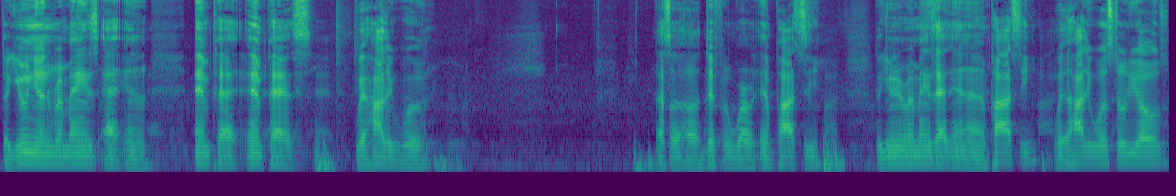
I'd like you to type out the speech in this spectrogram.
The union remains at an impasse with Hollywood. That's a, a different word. Impasse. The union remains at an impasse with Hollywood studios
